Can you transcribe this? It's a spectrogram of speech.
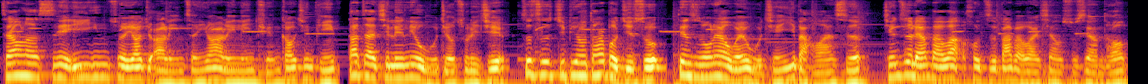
采用了十点一英寸幺九二零乘幺二零零全高清屏，搭载麒麟六五九处理器。支持 GPU Turbo 技术，电池容量为五千一百毫安时，前置两百万，后置八百万像素摄像头，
